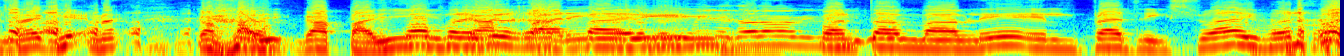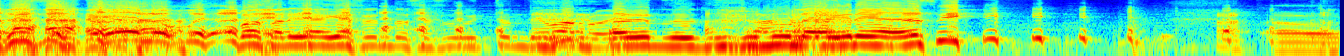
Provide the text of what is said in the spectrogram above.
No hay que. no hay- Gasparín. Gasparín, Va a aparecer Gasparín. Fantasma Ble, el Patrick Swayze. Va a salir ahí haciéndose su cuestión de barro. ¿eh? Haciendo su lula de greda, así. Oh,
